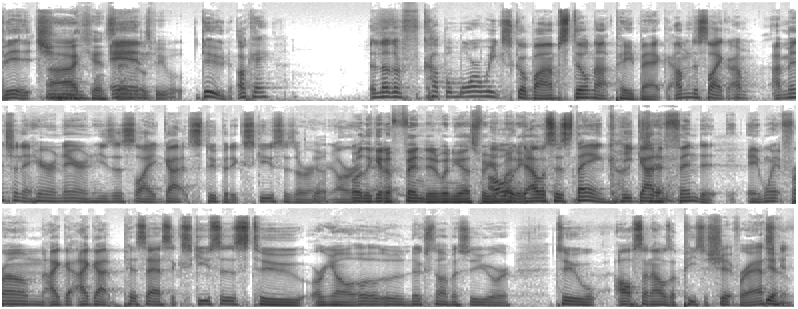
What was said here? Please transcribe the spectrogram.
bitch. Ah, I can't stand And- those people. Dude, okay. Another f- couple more weeks go by. I'm still not paid back. I'm just like, I'm. I mention it here and there, and he's just like got stupid excuses or Yeah. or, Or, they get offended when you ask for your oh, money. that was his thing. he got offended. It went from I got I got piss ass excuses to or you know oh, uh, next time I see you or to all of a sudden I was a piece of shit for asking.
